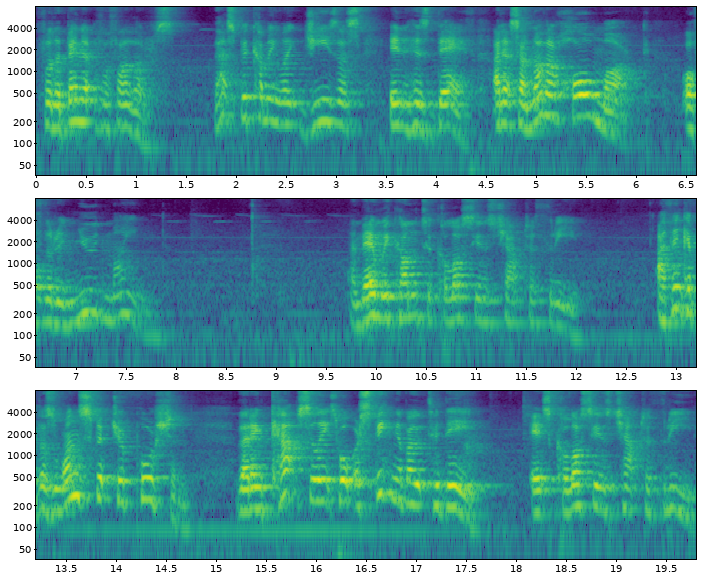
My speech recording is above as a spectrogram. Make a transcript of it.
for the benefit of others. That's becoming like Jesus in his death. And it's another hallmark of the renewed mind. And then we come to Colossians chapter 3. I think if there's one scripture portion that encapsulates what we're speaking about today, it's Colossians chapter 3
